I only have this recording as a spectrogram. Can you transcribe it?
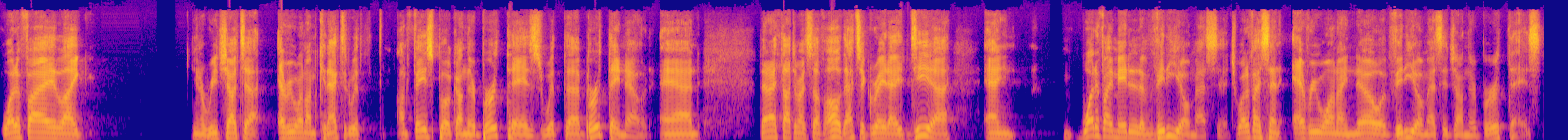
what if I like, you know, reach out to everyone I'm connected with on Facebook on their birthdays with a birthday note? And then I thought to myself, oh, that's a great idea. And what if I made it a video message? What if I sent everyone I know a video message on their birthdays?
